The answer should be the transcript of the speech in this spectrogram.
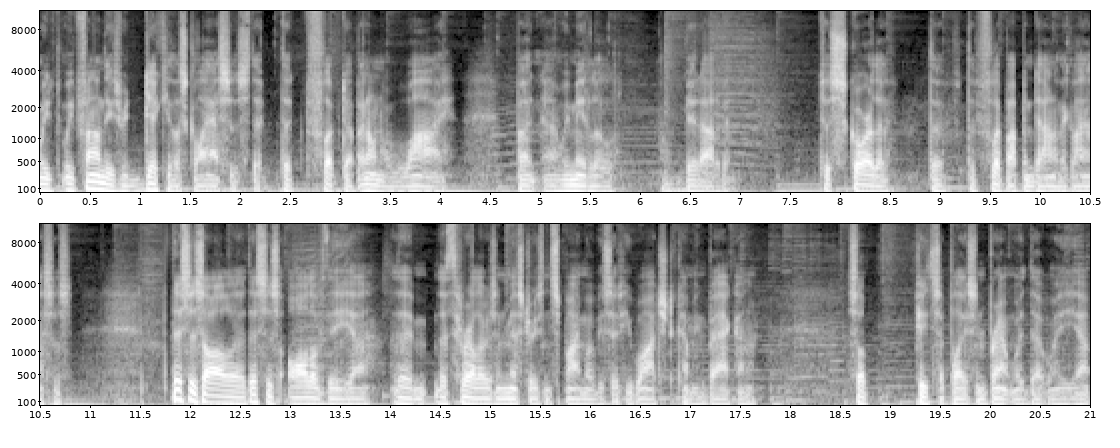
And we we found these ridiculous glasses that, that flipped up. I don't know why, but uh, we made a little, bit out of it to score the, the, the flip up and down of the glasses. This is all. Uh, this is all of the, uh, the the thrillers and mysteries and spy movies that he watched coming back on him little pizza place in Brentwood that we uh,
